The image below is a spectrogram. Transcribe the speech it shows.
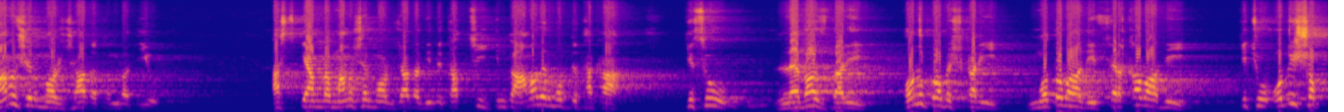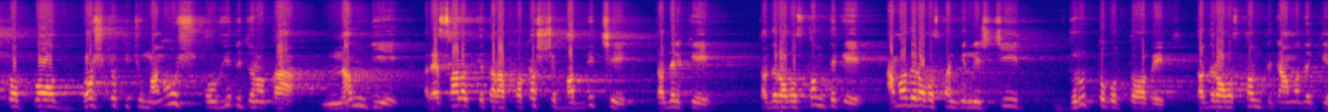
মানুষের মর্যাদা তোমরা দিও। আজকে আমরা মানুষের মর্যাদা দিতে চাচ্ছি, কিন্তু আমাদের মধ্যে থাকা কিছু লেবাসদারি, অনুপ্রবেশকারী, মতবাদী, ফেরকাবাদী, কিছু অভিশপ্ত পদ ভ্রষ্ট কিছু মানুষ, তৌহিদ জনতা নাম দিয়ে রেসালতকে তারা প্রকাশ্যে বাদ দিচ্ছে, তাদেরকে, তাদের অবস্থান থেকে আমাদের অবস্থানকে নিশ্চিত দূরত্ব করতে হবে, তাদের অবস্থান থেকে আমাদেরকে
